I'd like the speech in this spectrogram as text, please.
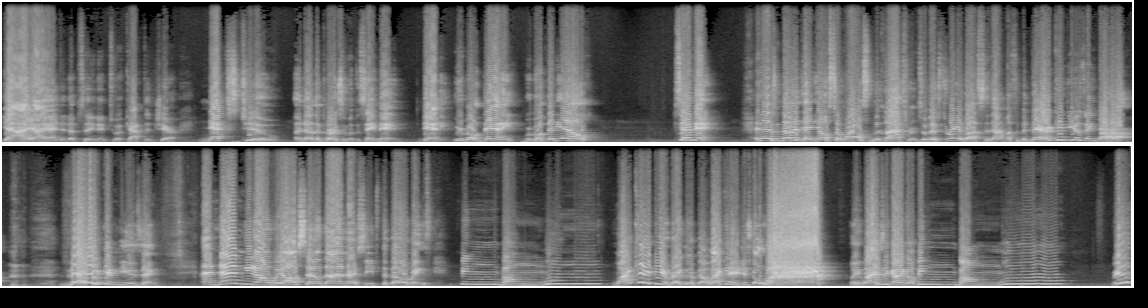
Yeah, I, I ended up sitting into a captain chair next to another person with the same name, Danny. We were both Danny. We're both Danielle. Same name. And there's another Danielle somewhere else in the classroom. So there's three of us, and that must have been very confusing for her. very confusing. And then, you know, we all settle down in our seats. The bell rings. Bing, bong, woo. Why can't it be a regular bell? Why can't it just go, wah? Wait, why does it gotta go bing, bong? Really?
